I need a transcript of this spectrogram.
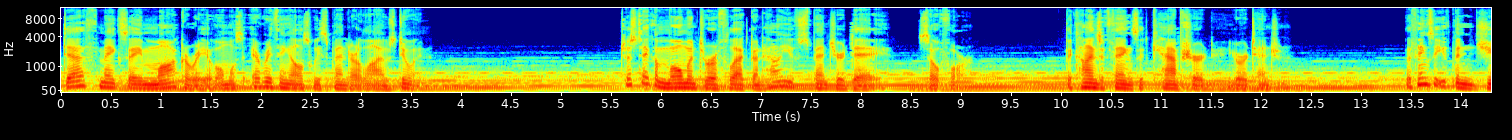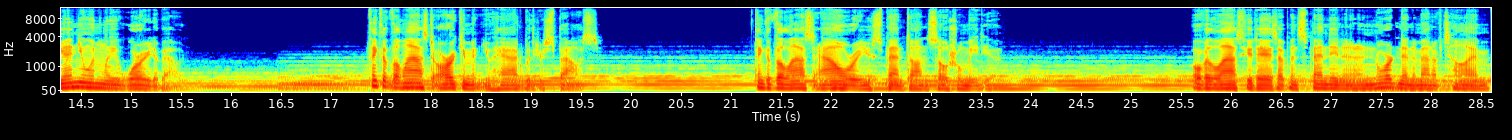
Death makes a mockery of almost everything else we spend our lives doing. Just take a moment to reflect on how you've spent your day so far, the kinds of things that captured your attention, the things that you've been genuinely worried about. Think of the last argument you had with your spouse. Think of the last hour you spent on social media. Over the last few days, I've been spending an inordinate amount of time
